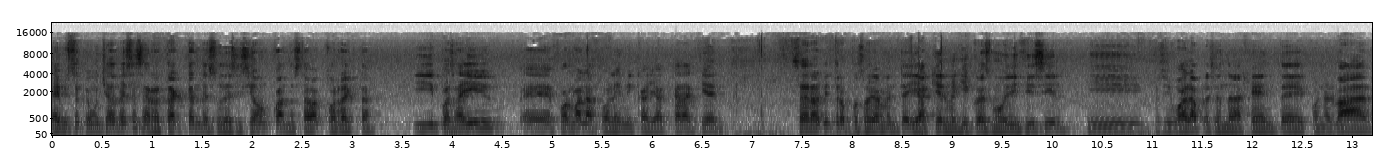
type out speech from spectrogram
he visto que muchas veces se retractan de su decisión cuando estaba correcta. Y pues ahí eh, forma la polémica, ya cada quien ser árbitro, pues obviamente, y aquí en México es muy difícil, y pues igual la presión de la gente con el bar,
